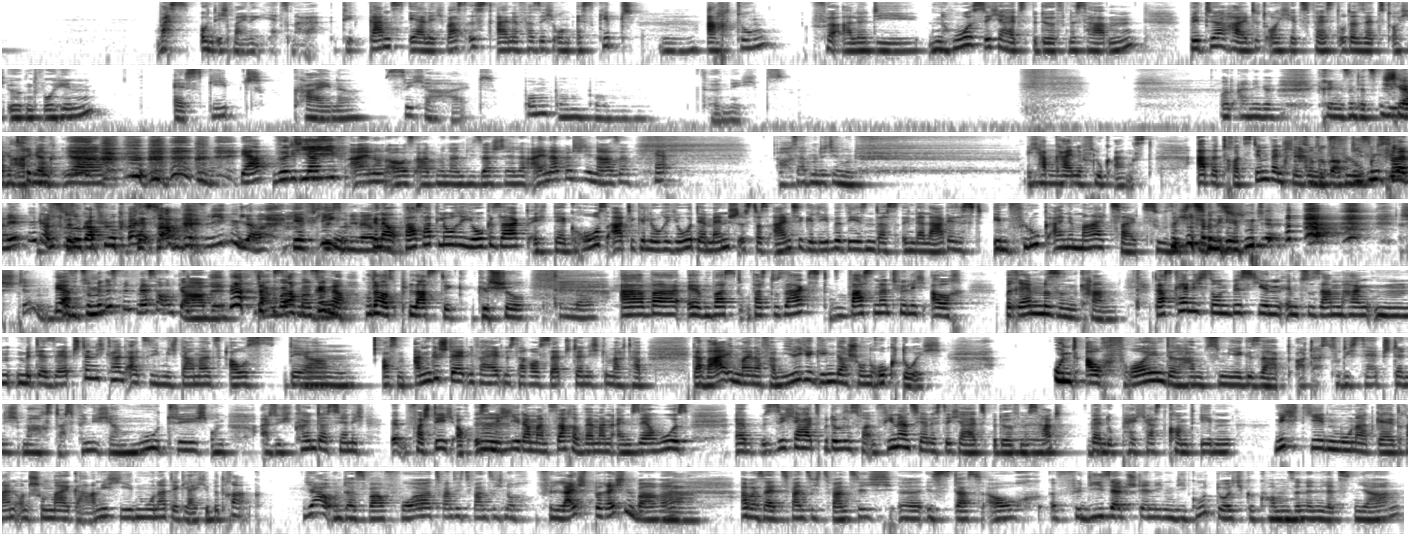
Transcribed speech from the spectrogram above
Was, und ich meine jetzt mal die, ganz ehrlich, was ist eine Versicherung? Es gibt, mhm. Achtung, für alle, die ein hohes Sicherheitsbedürfnis haben, bitte haltet euch jetzt fest oder setzt euch irgendwo hin. Es gibt keine Sicherheit. Bum, bum, bum. Für nichts. Und einige kriegen, sind jetzt mega getriggert. Ja. ja, würde ich Tief das... ein- und ausatmen an dieser Stelle. Einatmen durch die Nase. Ja. Ausatmen durch den Mund. Ich habe keine Flugangst. Aber trotzdem, wenn ich in so einem sogar auf Flugzeug... diesem Planeten kannst du sogar Flugangst haben. Wir fliegen ja. Wir fliegen. Genau. Was hat Loriot gesagt? Der großartige Loriot, der Mensch ist das einzige Lebewesen, das in der Lage ist, im Flug eine Mahlzeit zu sich zu nehmen. Stimmt. Ja. Also zumindest mit Messer und Gabel. Sagen wir mal so. Genau. Oder aus Plastikgeschirr. Genau. Aber ähm, was, was du sagst, was natürlich auch bremsen kann, das kenne ich so ein bisschen im Zusammenhang mh, mit der Selbstständigkeit, als ich mich damals aus der aus dem Angestelltenverhältnis heraus selbstständig gemacht habe. Da war in meiner Familie ging da schon Ruck durch. Und auch Freunde haben zu mir gesagt, oh, dass du dich selbstständig machst, das finde ich ja mutig und also ich könnte das ja nicht, äh, verstehe ich auch, ist nicht jedermanns Sache, wenn man ein sehr hohes äh, Sicherheitsbedürfnis, vor allem finanzielles Sicherheitsbedürfnis hat. Wenn du Pech hast, kommt eben nicht jeden Monat Geld rein und schon mal gar nicht jeden Monat der gleiche Betrag. Ja, und das war vor 2020 noch vielleicht berechenbarer. Ja. Aber seit 2020 äh, ist das auch für die Selbstständigen, die gut Mhm. durchgekommen sind in den letzten Jahren,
